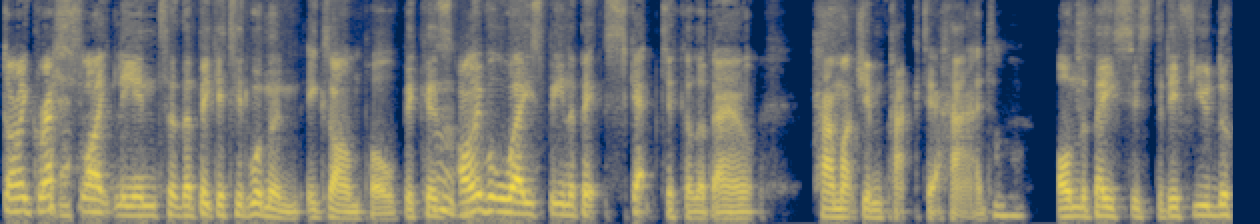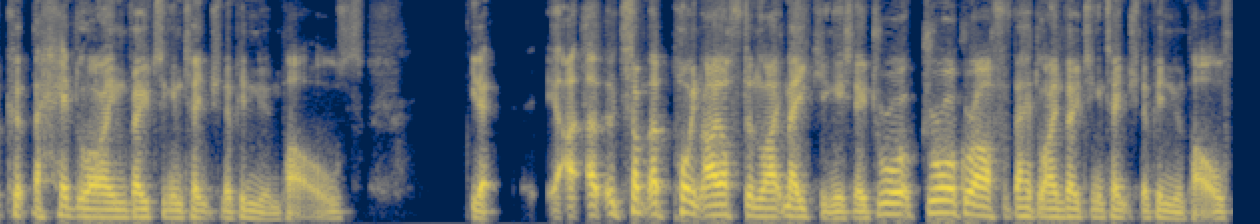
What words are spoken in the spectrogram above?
digress yeah. slightly into the bigoted woman example because mm. I've always been a bit skeptical about how much impact it had. Mm-hmm on the basis that if you look at the headline voting intention opinion polls, you know, a, some, a point I often like making is, you know, draw draw a graph of the headline voting intention opinion polls,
